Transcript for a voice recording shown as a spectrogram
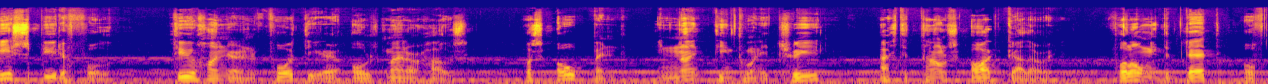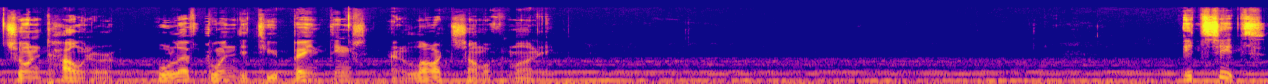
This beautiful 240 year old manor house was opened in 1923 as the town's art gallery following the death of John Towner who left 22 paintings and a large sum of money. It sits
